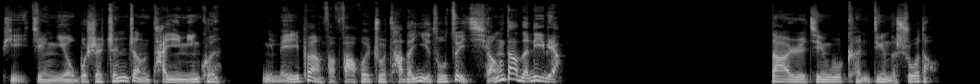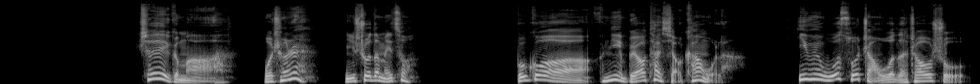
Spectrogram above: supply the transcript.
毕竟你又不是真正的太阴冥坤，你没办法发挥出他的一族最强大的力量。”大日金乌肯定的说道。这个嘛，我承认你说的没错。不过你也不要太小看我了，因为我所掌握的招数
